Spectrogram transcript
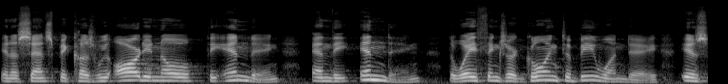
in a sense because we already know the ending, and the ending, the way things are going to be one day, is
